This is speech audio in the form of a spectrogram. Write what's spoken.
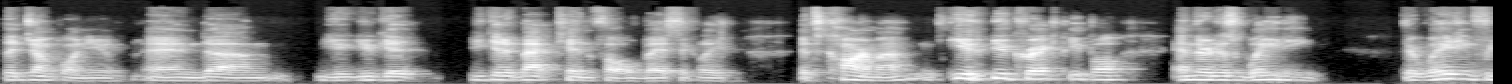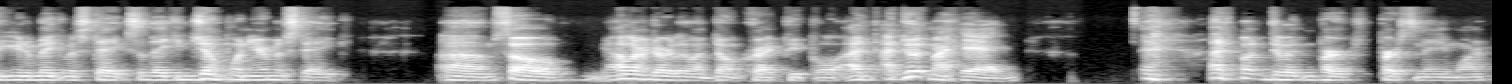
they jump on you and um, you you get you get it back tenfold basically. It's karma. You you correct people and they're just waiting. They're waiting for you to make a mistake so they can jump on your mistake. Um, so I learned early on don't correct people. I, I do it in my head. I don't do it in per- person anymore.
